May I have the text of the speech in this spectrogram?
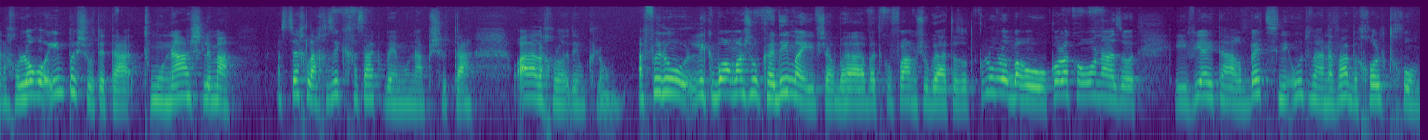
אנחנו לא רואים פשוט את התמונה השלמה. אז צריך להחזיק חזק באמונה פשוטה. וואלה, אנחנו לא יודעים כלום. אפילו לקבוע משהו קדימה אי אפשר בתקופה המשוגעת הזאת. כלום לא ברור. כל הקורונה הזאת, היא הביאה איתה הרבה צניעות וענווה בכל תחום.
